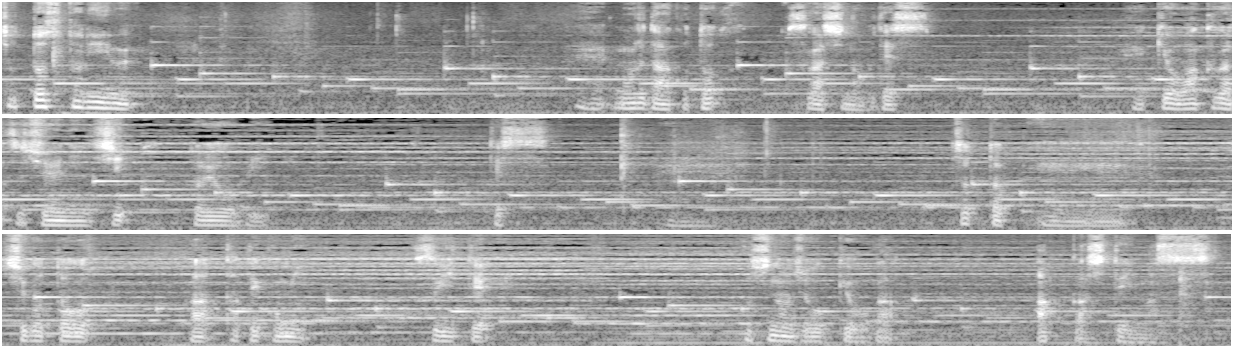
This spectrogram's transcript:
ちょっとストリーム、えー、モルダーこと菅忍です、えー今日は9月12日土曜日です、えーちょっと、えー仕事が立て込みすぎて腰の状況が悪化しています。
